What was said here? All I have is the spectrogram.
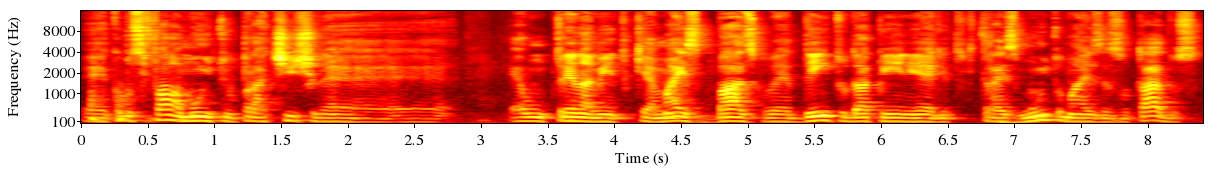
É, como se fala muito, o practitioner é, é um treinamento que é mais básico, é dentro da PNL, que traz muito mais resultados.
